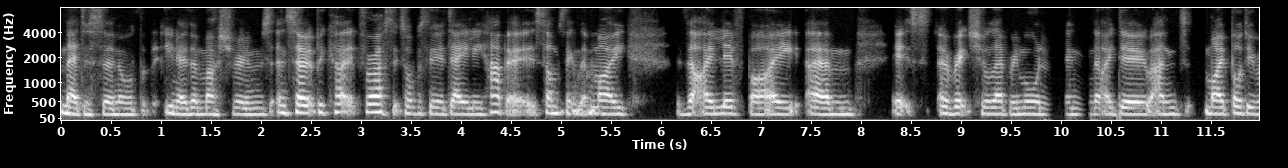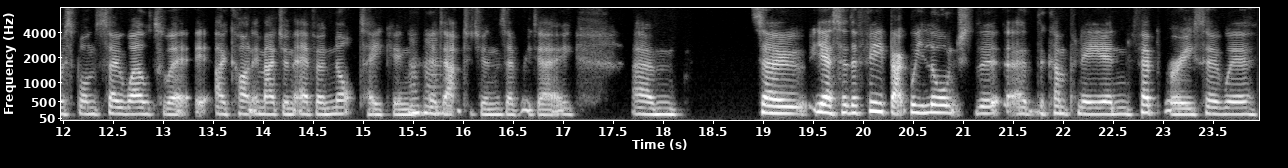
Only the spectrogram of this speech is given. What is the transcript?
medicine or the, you know the mushrooms and so it becomes for us it's obviously a daily habit it's something that mm-hmm. my that i live by um it's a ritual every morning that I do, and my body responds so well to it. I can't imagine ever not taking mm-hmm. adaptogens every day. Um, so yeah, so the feedback we launched the uh, the company in February, so we're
